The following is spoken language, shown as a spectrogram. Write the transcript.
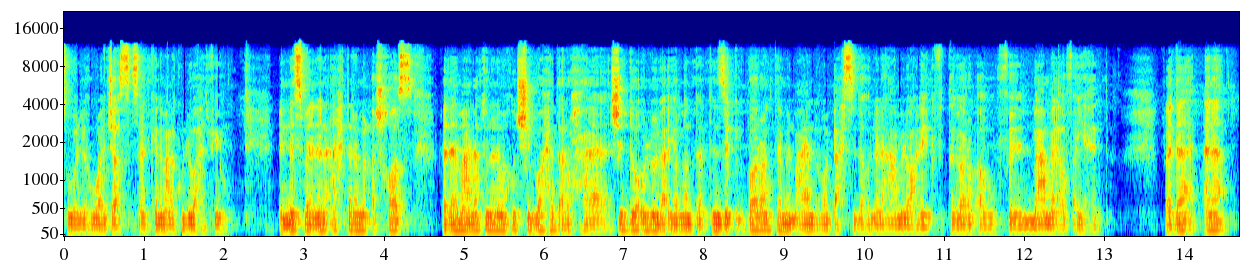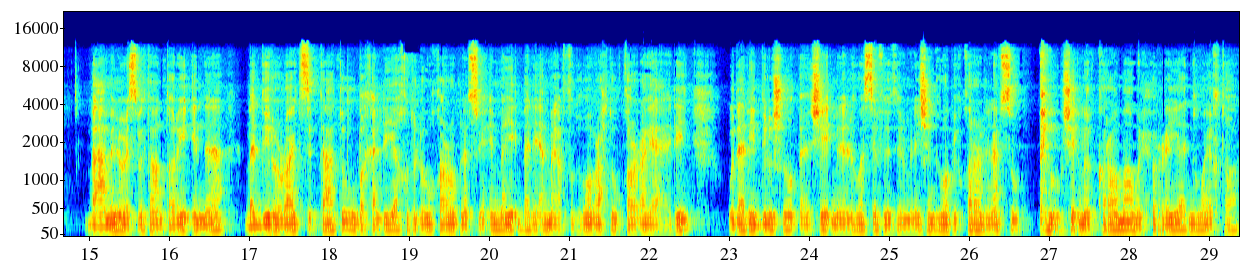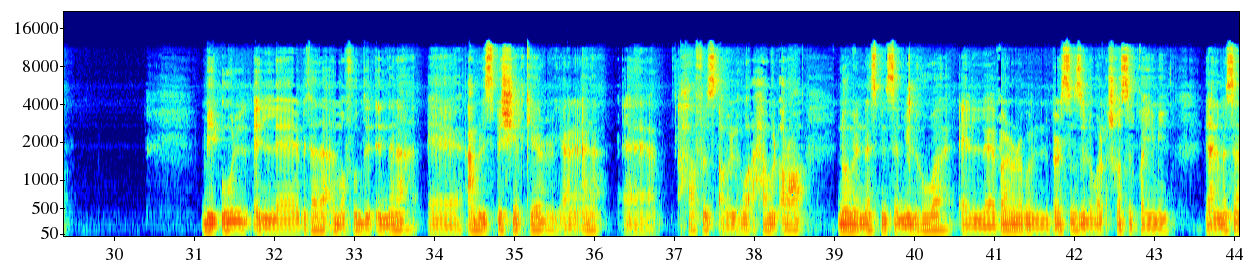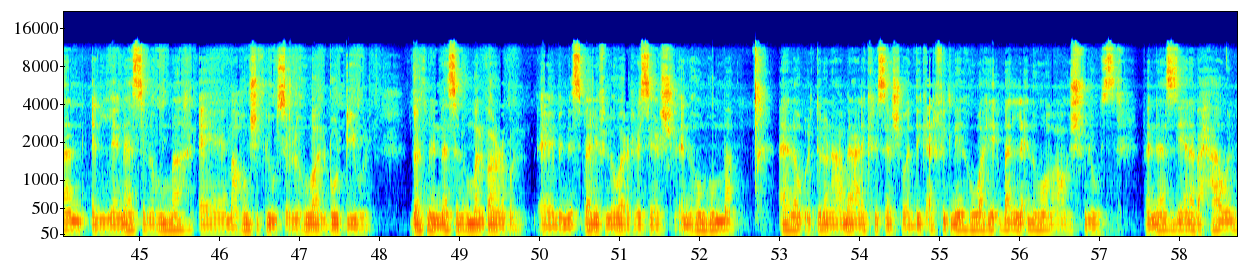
واللي هو justice. هنتكلم على كل واحد فيهم. بالنسبة لإن أنا أحترم الأشخاص فده معناته إن أنا ما أخدش الواحد أروح أشده وأقول له لأ يلا أنت تنزل إجبارا تعمل معايا اللي هو البحث ده اللي أنا هعمله عليك في التجارب أو في المعمل أو في أي حتة. فده أنا بعمل له respect عن طريق إن أنا بديله ال rights بتاعته وبخليه ياخد اللي هو قراره بنفسه. يا إما يقبل يا إما يرفض هو براحته وقرار راجع عليه. وده بيديله شو شيء من اللي هو ال self determination هو بيقرر لنفسه وشيء من الكرامة والحرية إن هو يختار. بيقول البتاع ده المفروض إن أنا آه، أعمل special care يعني أنا آه، أحافظ أو اللي هو أحاول أرعى نوع من الناس بنسميه اللي هو ال vulnerable persons اللي هو الأشخاص القيمين. يعني مثلا الناس اللي هم آه، معهمش فلوس اللي هو ال poor people دولت من الناس اللي هم ال vulnerable بالنسبة لي في اللي هو ال research لأنهم هم أنا لو قلت له أنا عامل عليك research واديك 1000 جنيه هو هيقبل لأن هو معهوش فلوس. فالناس دي أنا بحاول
